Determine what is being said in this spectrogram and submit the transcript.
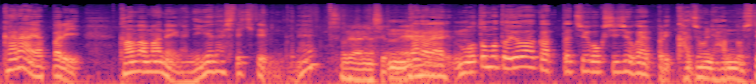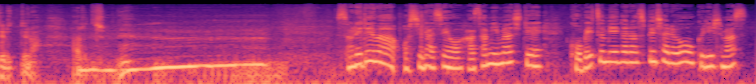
からやっぱり緩和マネーが逃げ出してきてるんでねそれありますよね。うんだからもともと弱かった中国市場がやっぱり過剰に反応してるっていうのはあるでしょうね。それではお知らせを挟みまして個別銘柄スペシャルをお送りします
